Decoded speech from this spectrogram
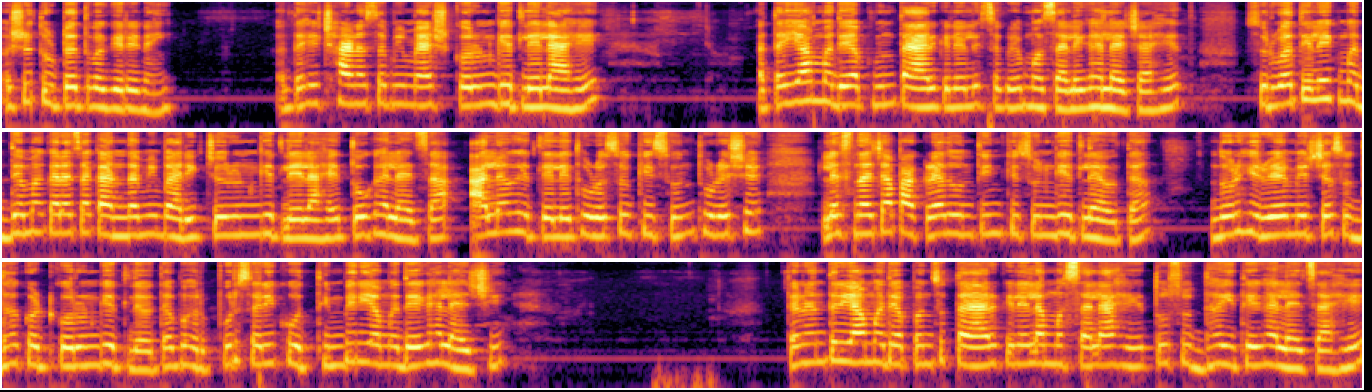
असे तुटत वगैरे नाही. आता हे छान असं मी मॅश करून घेतलेलं आहे. आता यामध्ये आपण तयार केलेले सगळे मसाले घालायचे आहेत. सुरुवातीला एक मध्यम आकाराचा कांदा मी बारीक चिरून घेतलेला आहे. तो घालायचा. आलं घेतलेले थोडंसं किसून थोडेसे लसणाच्या पाकळ्या दोन तीन किसून घेतल्या होत्या. दोन हिरव्या मिरच्यासुद्धा कट करून घेतल्या होत्या. भरपूर सारी कोथिंबीर यामध्ये घालायची. त्यानंतर यामध्ये आपण जो तयार केलेला मसाला आहे तो सुद्धा इथे घालायचा आहे.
